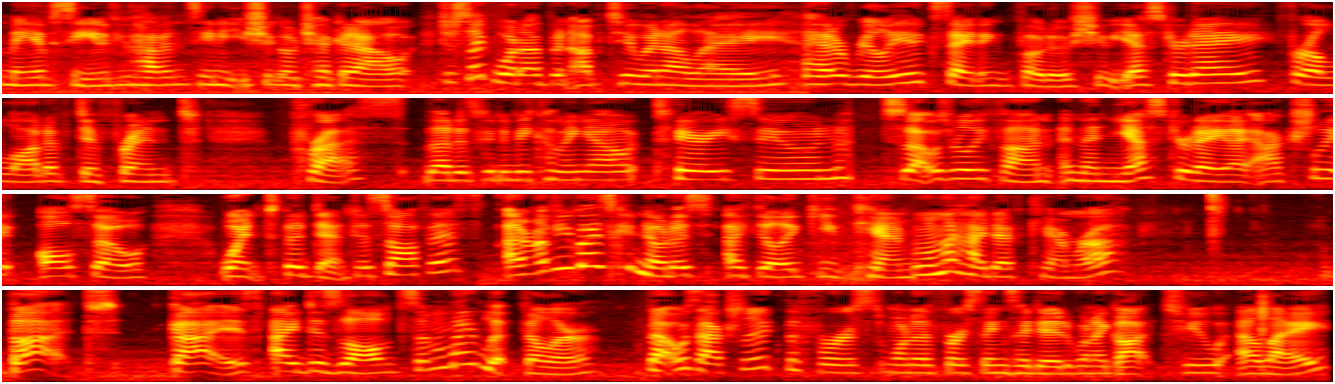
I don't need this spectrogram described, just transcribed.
may have seen. If you haven't seen it, you should go check it out. Just like what I've been up to in LA. I had a really exciting photo shoot yesterday for a lot of different press that is going to be coming out very soon. So that was really fun. And then yesterday I actually also went to the dentist office. I don't know if you guys can notice, I feel like you can I'm on my high def camera, but guys, I dissolved some of my lip filler that was actually like the first, one of the first things I did when I got to LA.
